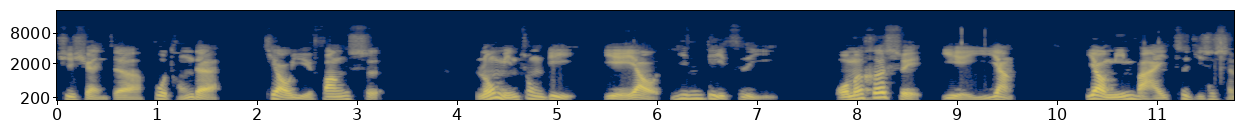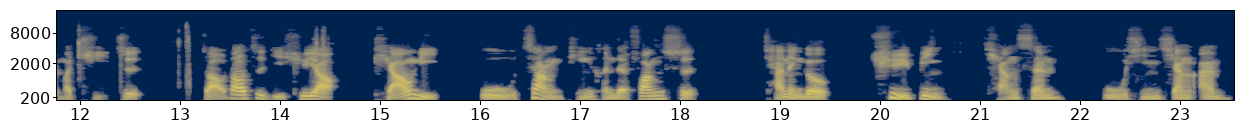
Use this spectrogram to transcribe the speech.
去选择不同的教育方式。农民种地也要因地制宜，我们喝水也一样，要明白自己是什么体质，找到自己需要调理。五脏平衡的方式，才能够祛病强身、五行相安。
